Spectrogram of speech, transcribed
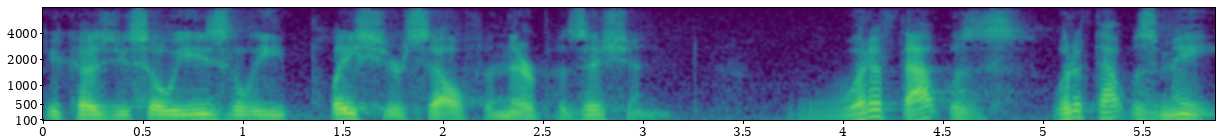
because you so easily place yourself in their position. What if that was, what if that was me?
